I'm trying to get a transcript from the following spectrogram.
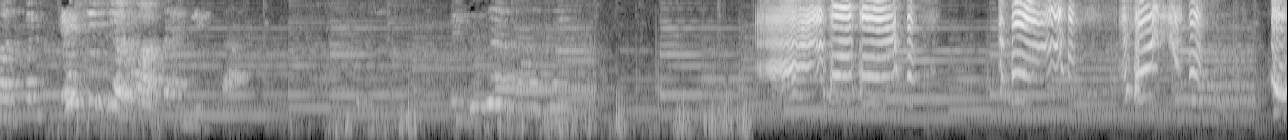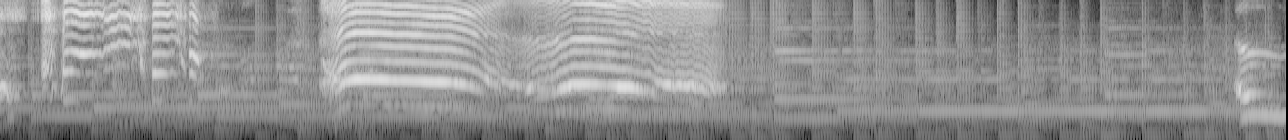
मतलब कैसे शर्माता है बेटा? कैसे शर्माता Oh.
